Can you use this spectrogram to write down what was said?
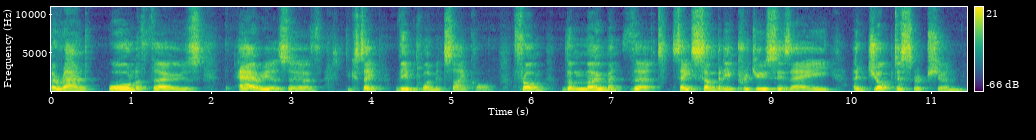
around all of those areas of, you could say, the employment cycle. From the moment that, say, somebody produces a, a job description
